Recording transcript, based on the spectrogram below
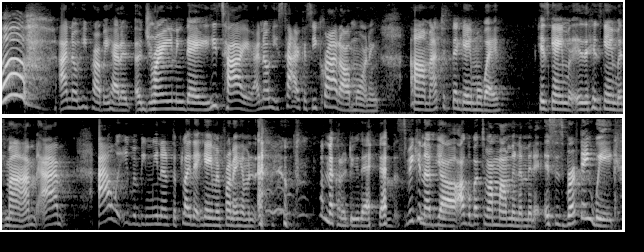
Oh, I know he probably had a, a draining day. He's tired. I know he's tired because he cried all morning. Um, I took that game away. His game is his game is mine. I'm, I'm would even be mean enough to play that game in front of him. I'm not gonna do that. Speaking of y'all, I'll go back to my mom in a minute. It's his birthday week.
